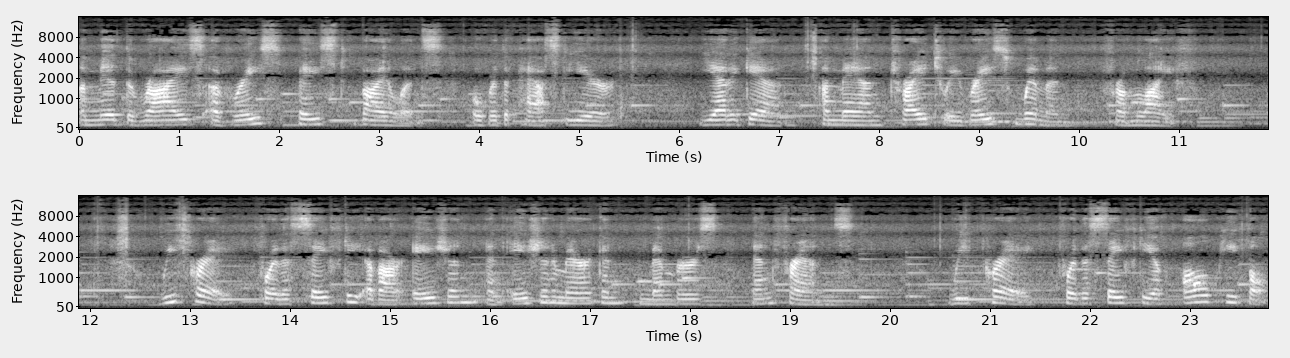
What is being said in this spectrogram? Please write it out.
amid the rise of race-based violence over the past year. Yet again, a man tried to erase women from life. We pray for the safety of our Asian and Asian American members and friends. We pray for the safety of all people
